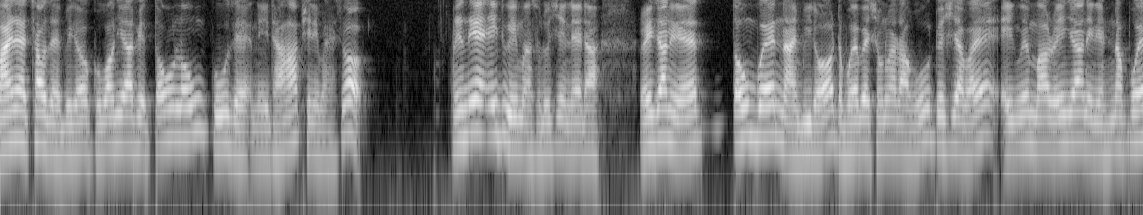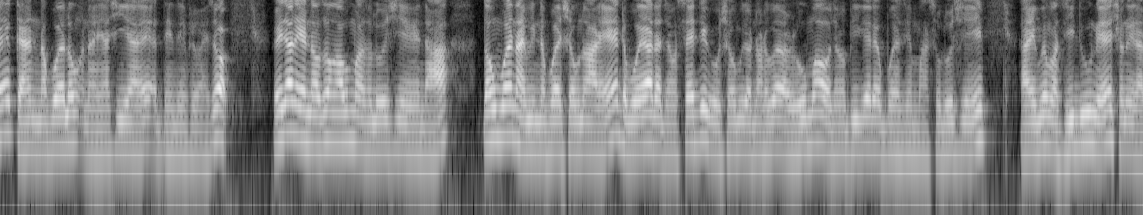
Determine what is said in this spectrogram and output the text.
-60 ပြီးတော့ကိုပေါင်းကြီးအဖြစ်3လုံး90အနေထားဖြစ်နေပါတယ်ဆိုတော့ဒီနေ့8 to 8မှာဆိုလို့ရှိရင်လည်းဒါ Ranger နေနဲ့3ပွဲနိုင်ပြီးတော့တပွဲပဲရှုံးလာတာကိုတွေ့ရှိရပါတယ်အိမ်ကွင်းမှာ Ranger အနေနဲ့2ပွဲကန်2ပွဲလုံးအနိုင်ရရှိရတဲ့အသင်းတင်ဖြစ်ပါတယ်ဆိုတော့ Ranger နေနောက်ဆုံး5ပွဲမှာဆိုလို့ရှိရင်ဒါ3ပွဲနိုင်ပြီး2ပွဲရှုံးထားတယ်တပွဲကတော့ကျွန်တော်7ကိုရှုံးပြီးတော့နောက်တစ်ပွဲကတော့ Roma ကိုကျွန်တော်ပြီးခဲ့တဲ့ပွဲစဉ်မှာဆိုလို့ရှိရင်အိမ်ကွင်းမှာ Z2 နဲ့ရှုံးနေတာ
